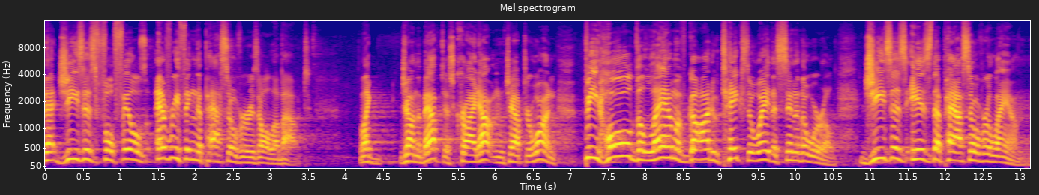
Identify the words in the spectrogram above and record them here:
that Jesus fulfills everything the Passover is all about. Like John the Baptist cried out in chapter 1 Behold the Lamb of God who takes away the sin of the world. Jesus is the Passover lamb.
